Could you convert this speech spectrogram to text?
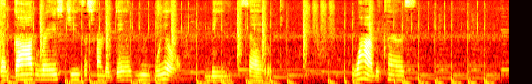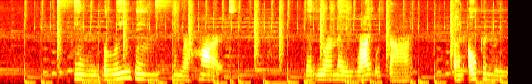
that God raised Jesus from the dead, you will be saved. Why? Because in believing in your heart that you are made right with God and openly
